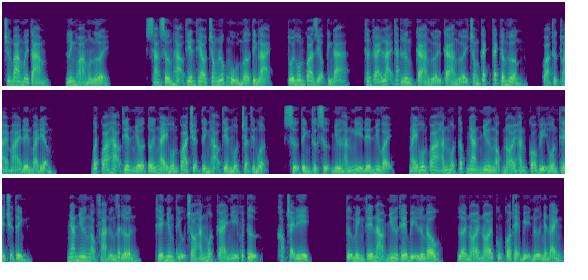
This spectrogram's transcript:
Chương ba mươi tám, linh hỏa muôn người sáng sớm hạo thiên theo trong lúc ngủ mơ tỉnh lại, tối hôm qua rượu kính đã, thân cái lại thắt lưng cả người cả người trong cách cách âm hưởng, quả thực thoải mái đến vài điểm. Bất quá hạo thiên nhớ tới ngày hôm qua chuyện tình hạo thiên một trận phiền muộn, sự tình thực sự như hắn nghĩ đến như vậy, ngày hôm qua hắn một cấp nhan như ngọc nói hắn có vị hôn thê chuyện tình. Nhan như ngọc phản ứng rất lớn, thế nhưng tựu cho hắn một cái nhị khuyết tử, khóc chạy đi. Tự mình thế nào như thế bị lương đâu, lời nói nói cũng có thể bị nữ nhân đánh.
